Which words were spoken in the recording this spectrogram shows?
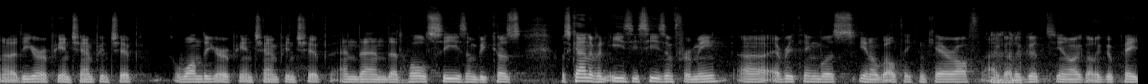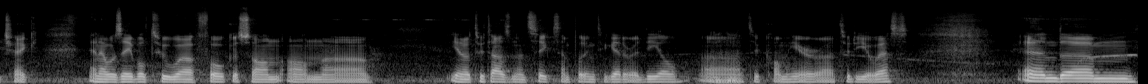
uh, the European Championship, won the European Championship, and then that whole season because it was kind of an easy season for me. Uh, everything was you know well taken care of. I got a Mhm. good you know I got a good paycheck, and I was able to uh, focus on on. Uh, you know, 2006, I'm putting together a deal uh, Mhm. to come here uh, to the US, and um,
